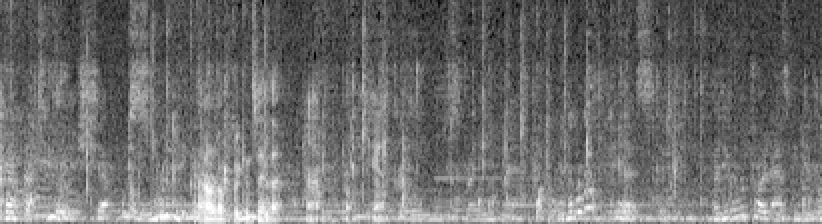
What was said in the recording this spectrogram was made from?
I don't know if we can say that. Ah, we probably can't. Strange, strange man. Yes. Have you ever tried asking him for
